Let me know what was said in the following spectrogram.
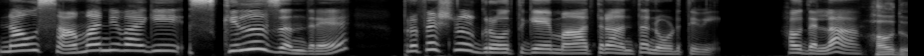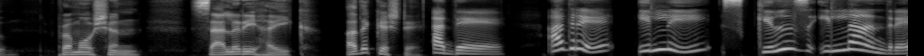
ನಾವು ಸಾಮಾನ್ಯವಾಗಿ ಸ್ಕಿಲ್ಸ್ ಅಂದ್ರೆ ಪ್ರೊಫೆಷನಲ್ ಗ್ರೋತ್ಗೆ ಮಾತ್ರ ಅಂತ ನೋಡ್ತೀವಿ. ಹೌದಲ್ಲ? ಹೌದು. ಪ್ರಮೋಷನ್ ಸ್ಯಾಲರಿ ಹೈಕ್ ಅದಕ್ಕಷ್ಟೇ. ಅದೇ. ಆದ್ರೆ ಇಲ್ಲಿ ಸ್ಕಿಲ್ಸ್ ಇಲ್ಲ ಅಂದ್ರೆ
